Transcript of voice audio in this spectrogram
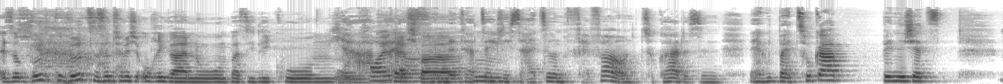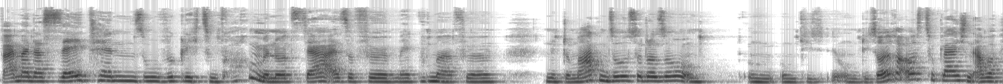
Also Wür- Gewürze sind für mich Oregano und Basilikum und aber ich Pfeffer. finde tatsächlich Salze und Pfeffer und Zucker, das sind, na gut, bei Zucker bin ich jetzt, weil man das selten so wirklich zum Kochen benutzt, ja, also für, na gut, mal für eine Tomatensauce oder so, um, um, um die, um die Säure auszugleichen, aber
